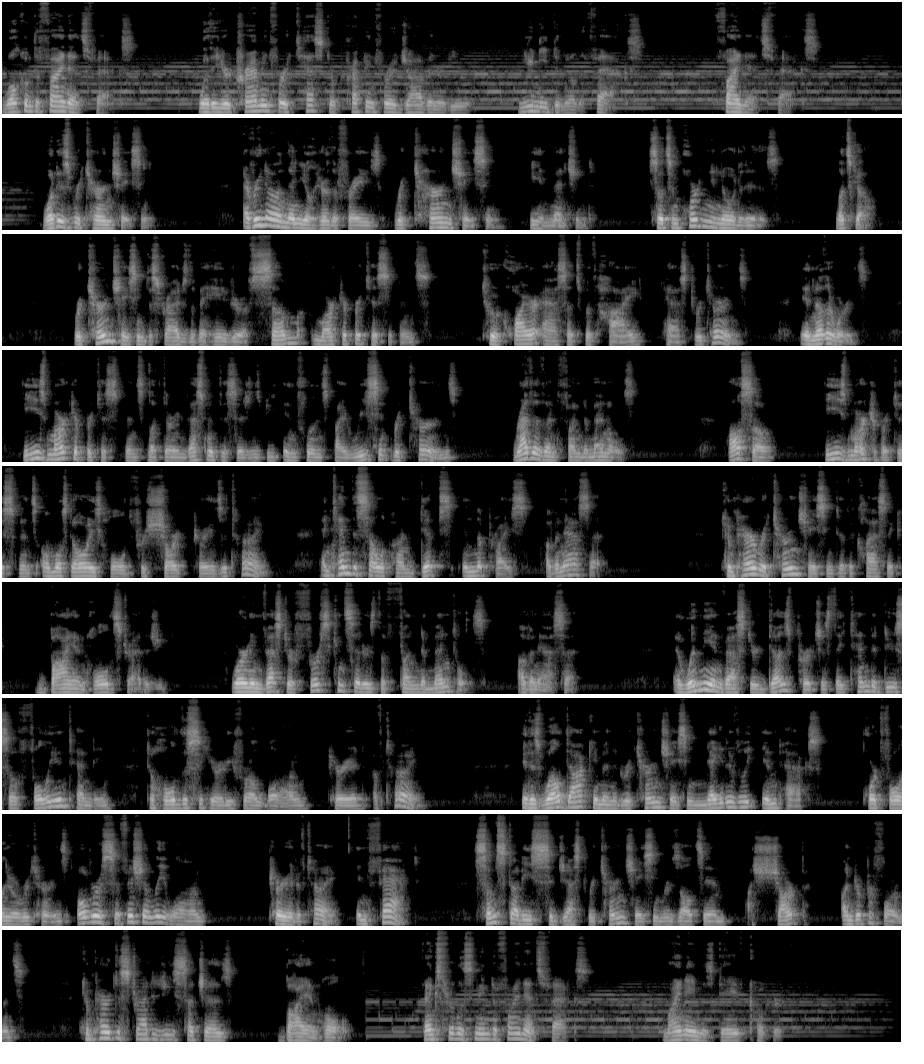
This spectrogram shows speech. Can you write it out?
Welcome to Finance Facts. Whether you're cramming for a test or prepping for a job interview, you need to know the facts. Finance Facts. What is return chasing? Every now and then you'll hear the phrase return chasing being mentioned, so it's important you know what it is. Let's go. Return chasing describes the behavior of some market participants to acquire assets with high past returns. In other words, these market participants let their investment decisions be influenced by recent returns rather than fundamentals. Also, these market participants almost always hold for short periods of time and tend to sell upon dips in the price of an asset. Compare return chasing to the classic buy and hold strategy, where an investor first considers the fundamentals of an asset. And when the investor does purchase, they tend to do so fully intending to hold the security for a long period of time. It is well documented return chasing negatively impacts portfolio returns over a sufficiently long period of time. In fact, some studies suggest return chasing results in a sharp underperformance compared to strategies such as buy and hold. Thanks for listening to Finance Facts. My name is Dave Coker.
